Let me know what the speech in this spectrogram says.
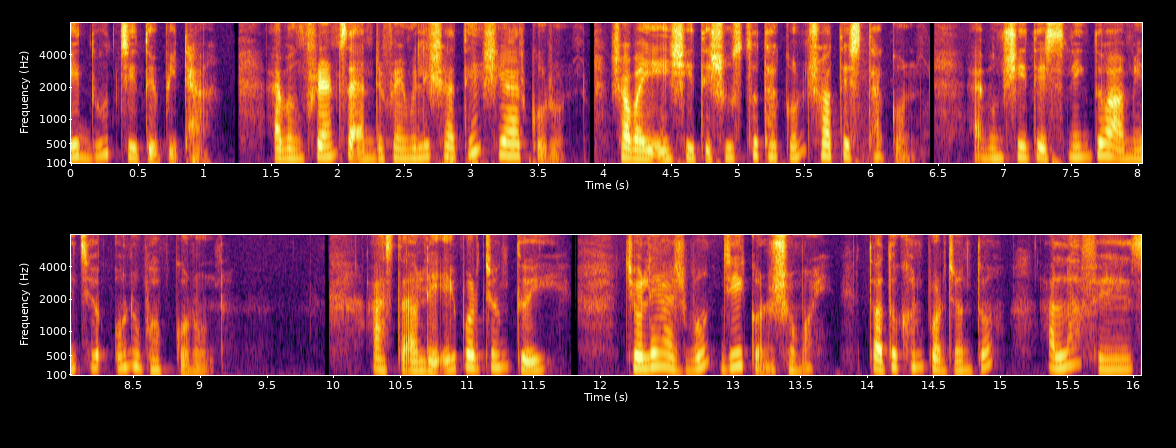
এই দুধ চিতই পিঠা এবং ফ্রেন্ডস অ্যান্ড ফ্যামিলির সাথে শেয়ার করুন। সবাই এই শীতে সুস্থ থাকুন, সতেজ থাকুন এবং শীতের স্নিগ্ধ আমেজ অনুভব করুন। আজ তাহলে এ পর্যন্তই। চলে আসব যে কোনো সময়। ততক্ষণ পর্যন্ত আল্লাহ হাফেজ।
